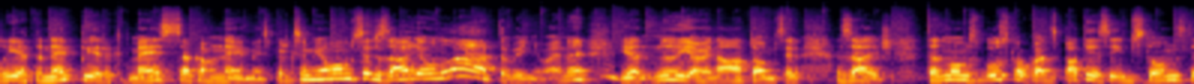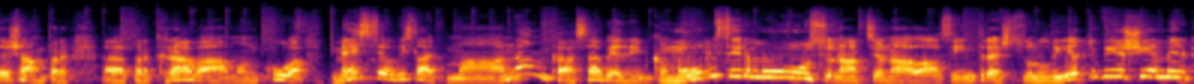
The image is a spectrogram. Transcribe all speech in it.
lieta nepirkt. Mēs sakām, nē, mēs pirksim, jo mums ir zaļa un lēta viņa, vai ne? Ja, nu, ja vien atoms ir zaļš, tad mums būs kaut kādas patiesības stundas tiešām par, eh, par kravām un ko. Mēs sev visu laiku mānām, kā sabiedrība, ka mums ir mūsu nacionālās intereses un lietuviešiem ir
